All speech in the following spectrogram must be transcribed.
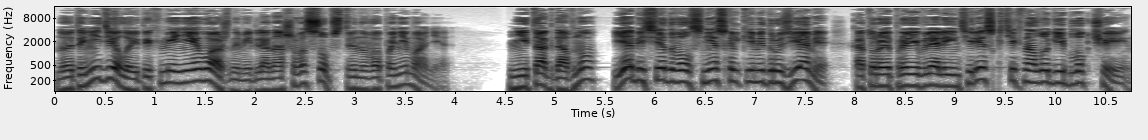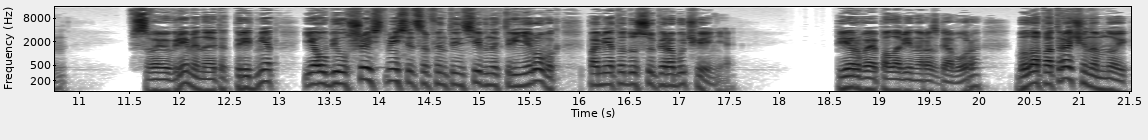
но это не делает их менее важными для нашего собственного понимания. Не так давно я беседовал с несколькими друзьями, которые проявляли интерес к технологии блокчейн – в свое время на этот предмет я убил шесть месяцев интенсивных тренировок по методу суперобучения. Первая половина разговора была потрачена мной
